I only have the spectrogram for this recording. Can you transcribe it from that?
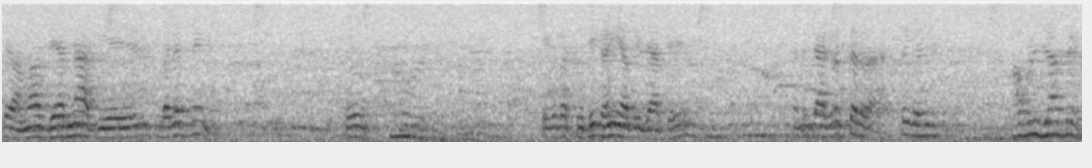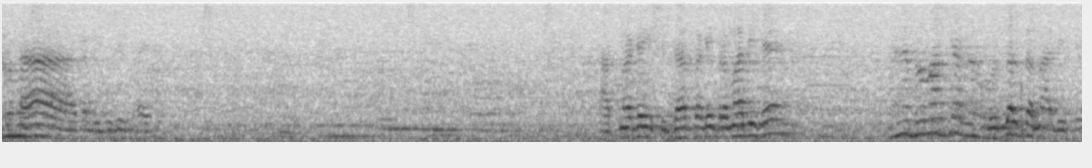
હતા અમારે ધ્યાન ના આપીએ બને જ નહીં. તો એક બસ સુધી ઘણી આપણી જાતે. અને જાગૃત કરવા. શું કહ્યું? આપણી જાતે હા બીજું થાય આત્મા કઈ સિદ્ધાર્થ કઈ પ્રમાદી છે? ભૂતગલ પ્રમાદી છે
